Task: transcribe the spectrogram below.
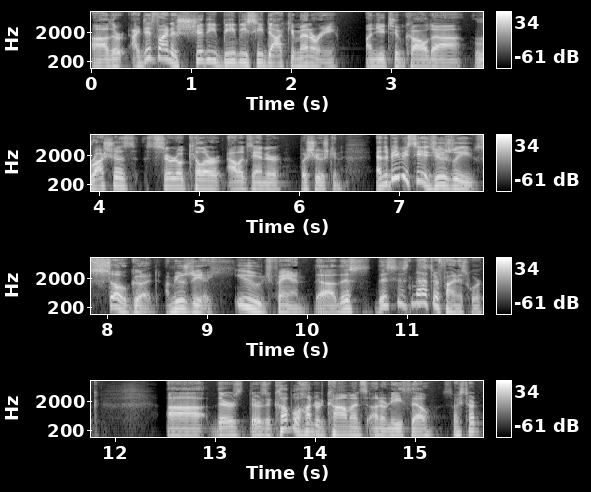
Uh, there, I did find a shitty BBC documentary on YouTube called uh, Russia's Serial Killer Alexander Pichushkin. And the BBC is usually so good. I'm usually a huge fan. Uh, this this is not their finest work. Uh, there's there's a couple hundred comments underneath though, so I started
